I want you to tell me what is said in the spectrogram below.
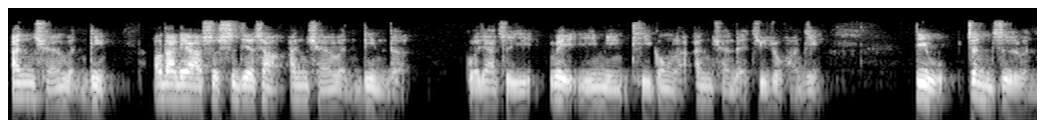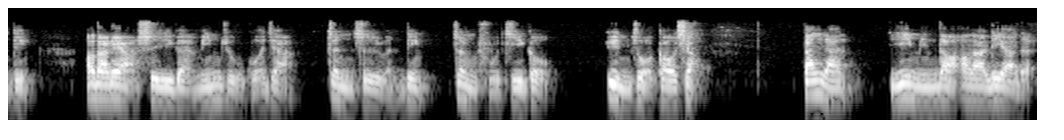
安全稳定，澳大利亚是世界上安全稳定的国家之一，为移民提供了安全的居住环境。第五，政治稳定，澳大利亚是一个民主国家，政治稳定，政府机构运作高效。当然，移民到澳大利亚的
